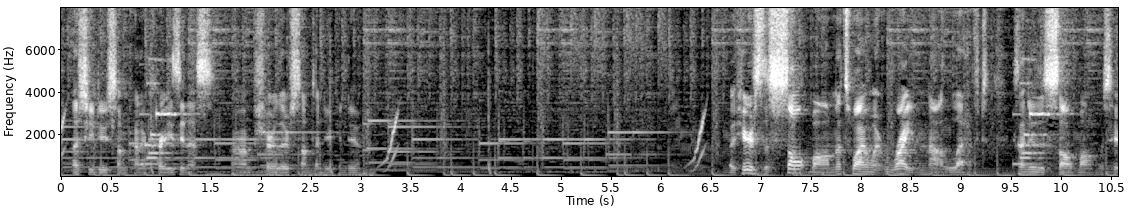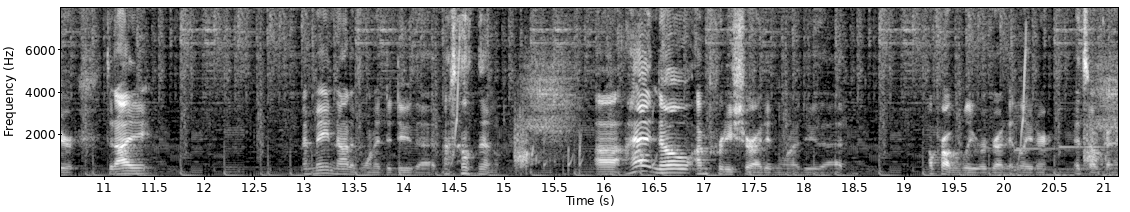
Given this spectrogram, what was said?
Unless you do some kind of craziness. I'm sure there's something you can do. But here's the salt bomb. That's why I went right and not left. Because I knew the salt bomb was here. Did I... I may not have wanted to do that. I don't know. Uh, I no, I'm pretty sure I didn't want to do that. I'll probably regret it later. It's okay.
